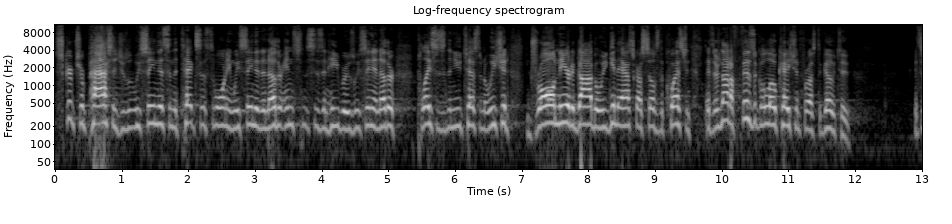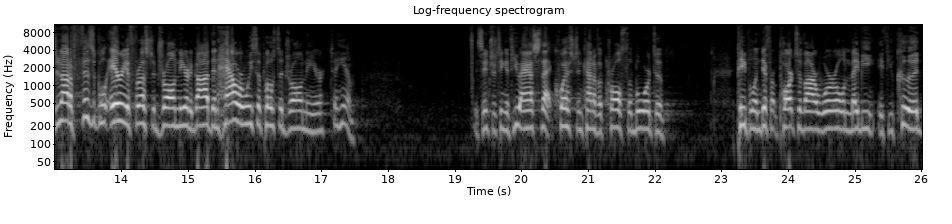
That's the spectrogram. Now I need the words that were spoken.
scripture passages. We've seen this in the text this morning. We've seen it in other instances in Hebrews. We've seen it in other places in the New Testament. We should draw near to God, but we begin to ask ourselves the question if there's not a physical location for us to go to, if there's not a physical area for us to draw near to God, then how are we supposed to draw near to Him? It's interesting if you ask that question kind of across the board to people in different parts of our world, and maybe if you could,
